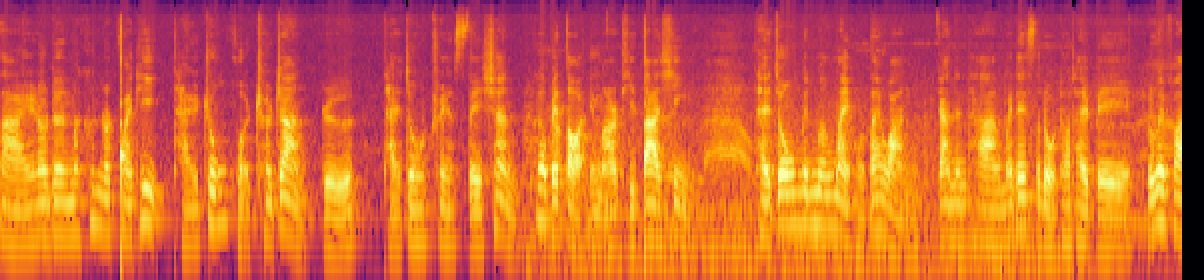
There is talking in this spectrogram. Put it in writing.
สายๆ เราเดินมาขึ้นรถไฟที่ไถจงหัวเชอร์จานหรือไถจง Train Station เพื่อไปต่อ MRT ต้าชิงแล้วไถจงเป็นเมืองใหม่ของไต้หวัน การเดินทางไม่ได้สะดวกเท่าไทเป รถไฟฟ้า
